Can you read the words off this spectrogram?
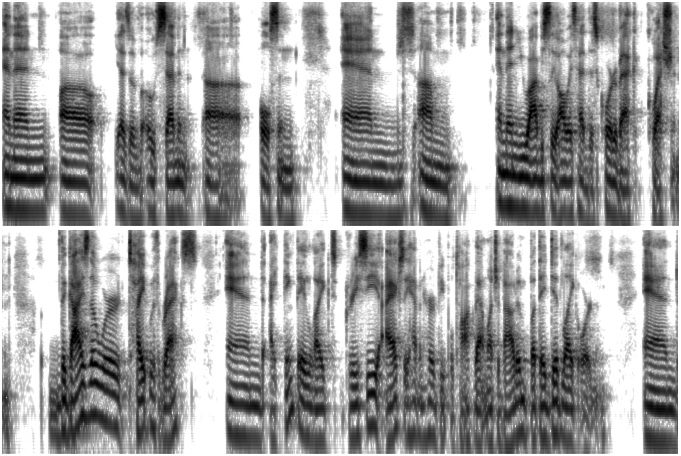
And then uh, as of 07, uh, Olsen. And um, and then you obviously always had this quarterback question. The guys though were tight with Rex, and I think they liked Griese. I actually haven't heard people talk that much about him, but they did like Orton. And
